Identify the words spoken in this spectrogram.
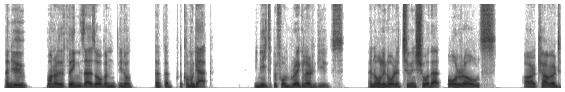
And you, one of the things that is often, you know, a, a, a common gap, you need to perform regular reviews, and all in order to ensure that all roles are covered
